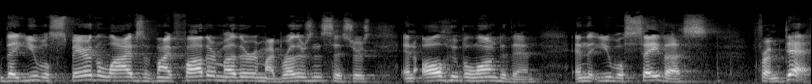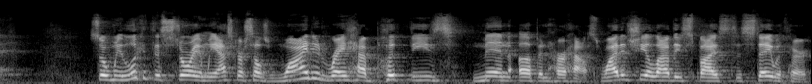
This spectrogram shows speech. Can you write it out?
that you will spare the lives of my father, mother, and my brothers and sisters, and all who belong to them, and that you will save us from death. So, when we look at this story and we ask ourselves, why did Rahab put these men up in her house? Why did she allow these spies to stay with her?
